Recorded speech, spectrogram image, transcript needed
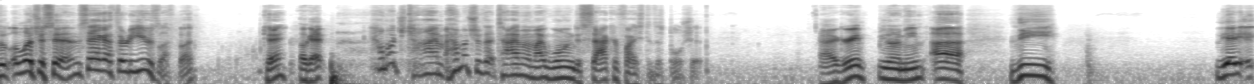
So let's just say, and say I got 30 years left, bud. Okay. okay, How much time? How much of that time am I willing to sacrifice to this bullshit? I agree. You know what I mean? Uh, the the idea.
